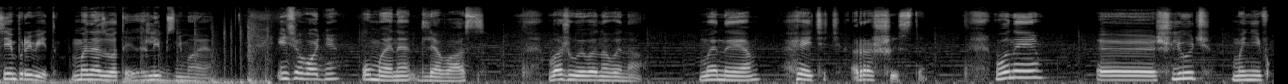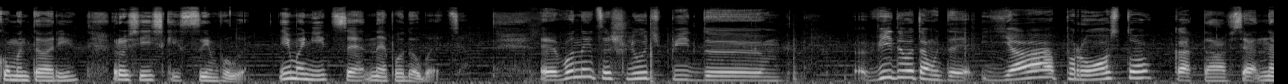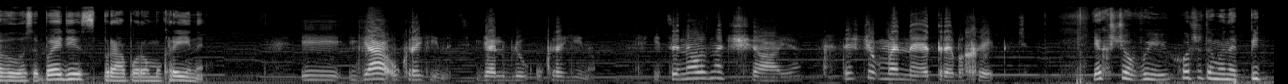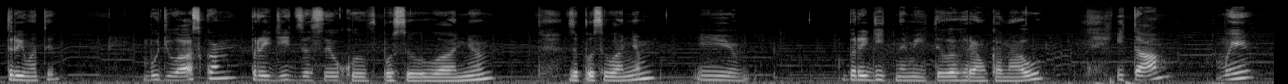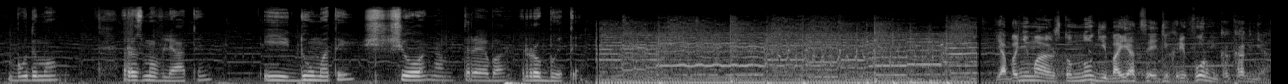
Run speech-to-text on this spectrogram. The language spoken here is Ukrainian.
Всім привіт! Мене звати Гліб Знімає. І сьогодні у мене для вас важлива новина. Мене хейтять расисти. Вони е, шлють мені в коментарі російські символи. І мені це не подобається. Е, вони це шлють під е, відео там, де я просто катався на велосипеді з прапором України. І я українець, я люблю Україну. І це не означає те, що мене треба хейтити. Якщо ви хочете мене підтримати, будь ласка, прийдіть за ссылкою в посилання, за посиланням і перейдіть на мій телеграм-канал. І там ми будемо розмовляти і думати, що нам треба робити. Я понимаю, что многие боятся этих реформ как огня.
